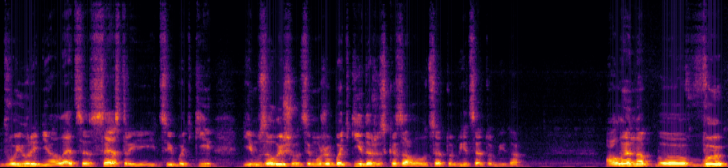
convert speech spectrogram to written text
двоюрідні, але це сестри і ці батьки їм залишили. Це може батьки навіть сказали, оце тобі, це тобі. Да? Але на, е, в,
